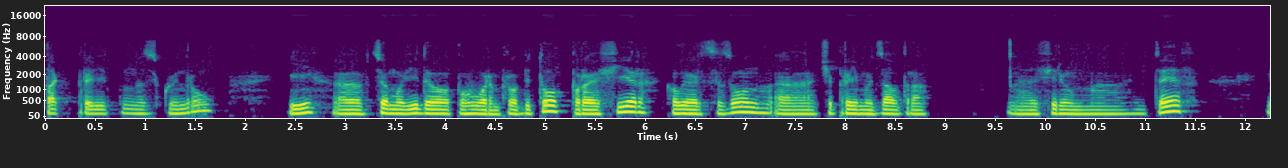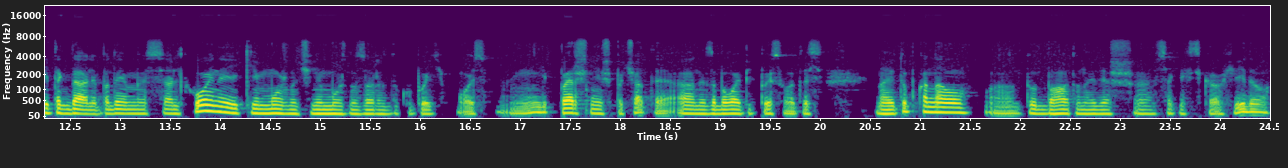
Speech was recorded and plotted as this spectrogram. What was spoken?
Так, привіт, на Інроу. І е, в цьому відео поговоримо про біток, про ефір, коли сезон, е, чи приймуть завтра ефіріум е, ETF і так далі. Подивимося альткоїни, які можна чи не можна зараз докупити. Ось. І перш ніж почати, е, не забувай підписуватись на YouTube канал. Е, Тут багато знайдеш всяких цікавих відео.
